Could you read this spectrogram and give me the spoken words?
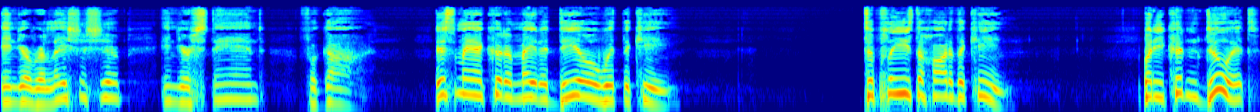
in your relationship, in your stand for God. This man could have made a deal with the king to please the heart of the king. But he couldn't do it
